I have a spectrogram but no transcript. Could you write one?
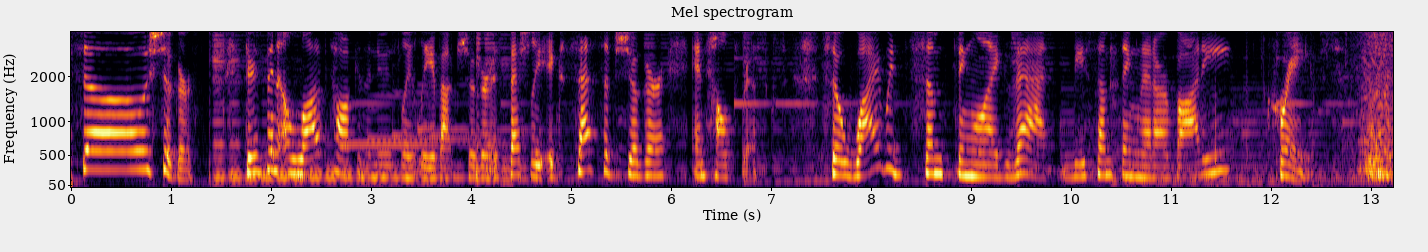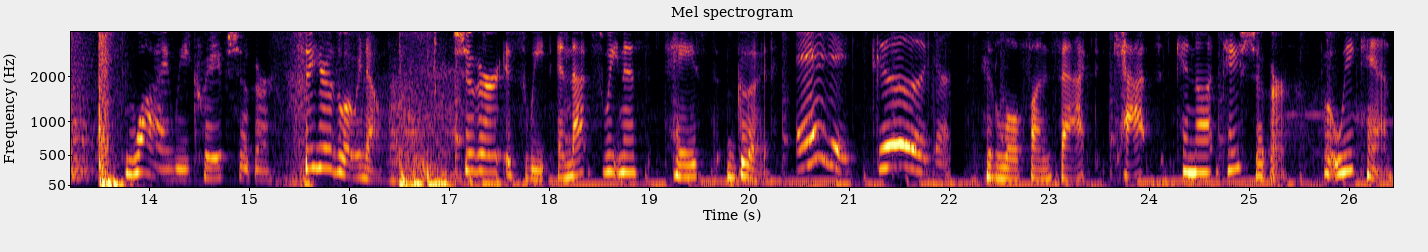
So, sugar. There's been a lot of talk in the news lately about sugar, especially excessive sugar and health risks. So why would something like that be something that our body craves? Why we crave sugar. So here's what we know. Sugar is sweet, and that sweetness tastes good. It is good. Here's a little fun fact. Cats cannot taste sugar, but we can.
